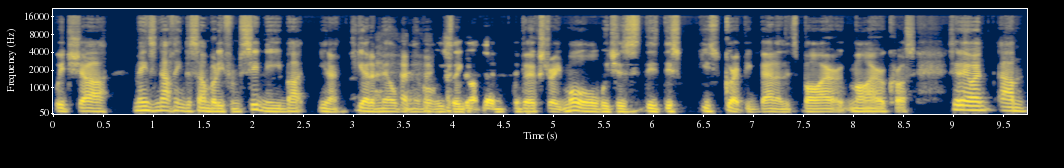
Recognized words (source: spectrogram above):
which uh, means nothing to somebody from Sydney, but you know, you go to Melbourne, they've obviously got the, the Bourke Street Mall, which is this, this, great big banner that's Myer across. So anyway, um,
